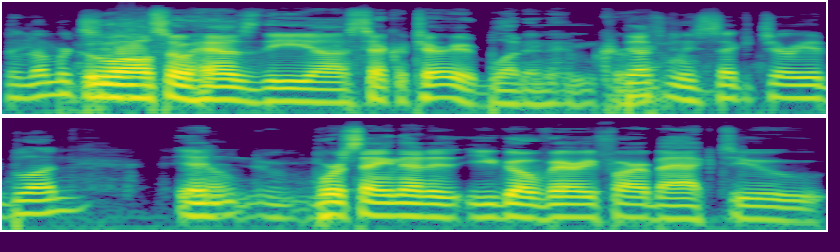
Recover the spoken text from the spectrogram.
The number two. Who also has the uh, Secretariat blood in him, correct? Definitely Secretariat blood. And we're saying that you go very far back to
